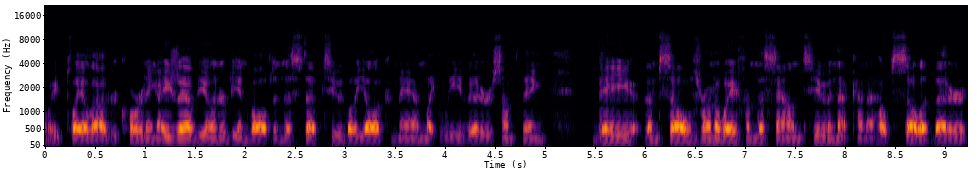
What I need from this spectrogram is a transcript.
We play a loud recording. I usually have the owner be involved in this step too. They'll yell a command like leave it or something they themselves run away from the sound too, and that kind of helps sell it better.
